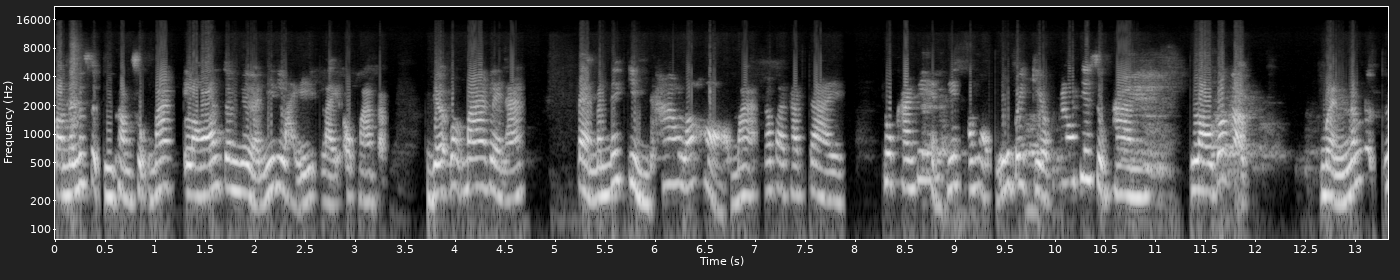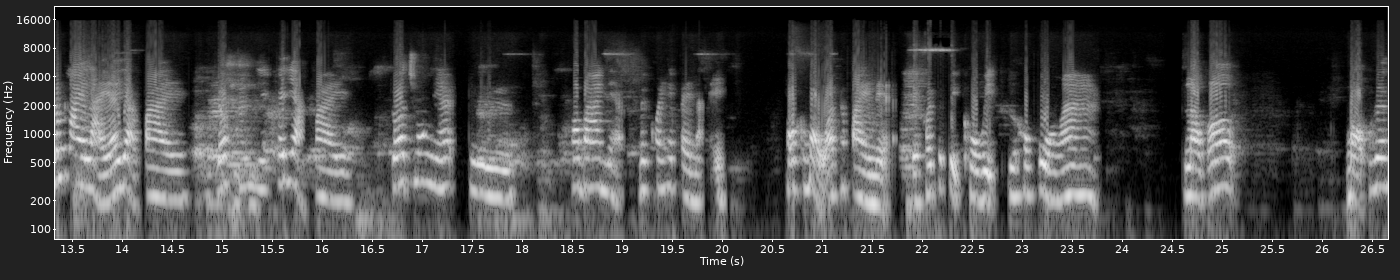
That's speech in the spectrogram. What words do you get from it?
ตอนนั้นรู้สึกมีความสุขมากร้อนจนเหงื่อนี่ไหลไหลออกมาแบบเยอะมากๆเลยนะ แต่มันได้กลิ่นข้าวแล้วหอมอะก็ประทับใจทุกครั้งที่เห็นที่เขาบอกอู้ไปเกี่ยวข้าวที่สุพรรณเราก็แบบ เหมือนน้ำน้ำลายไหลอะอยากไป แล้วครั้งนี้ก็อยากไปก็ช่วงเนี้ยคือพ่อบ้านเนี่ยไม่ค่อยให้ไปไหน เพราะเขาบอกว่าถ้าไปเนี่ยเดี๋ยวเขาจะติดโควิด คือเขากลัวมาก เราก็บอกเพื่อน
